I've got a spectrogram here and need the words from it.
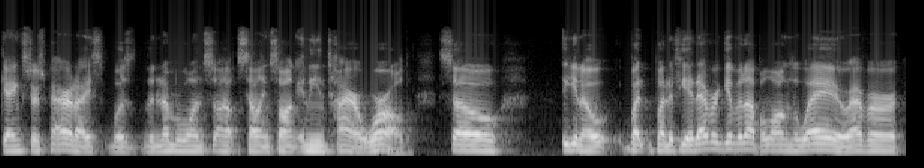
Gangster's Paradise was the number one so- selling song in the entire world. So, you know, but but if he had ever given up along the way or ever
